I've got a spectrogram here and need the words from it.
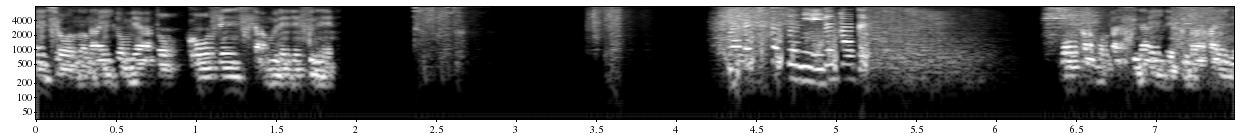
捜査対象のバイトメアと交戦した群れですね。誰近くにいるはず。もたもたしないでくださいね。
